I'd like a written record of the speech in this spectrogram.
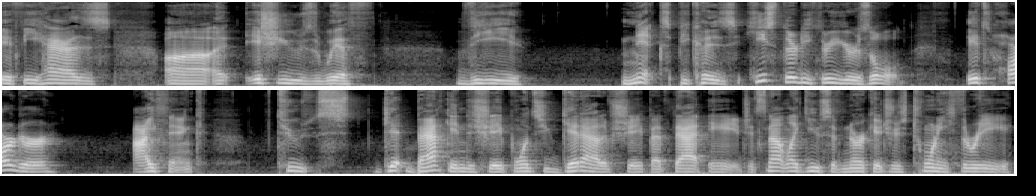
if he has uh, issues with the Knicks because he's 33 years old. It's harder, I think, to get back into shape once you get out of shape at that age. It's not like Jusuf Nurkic, who's 23,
